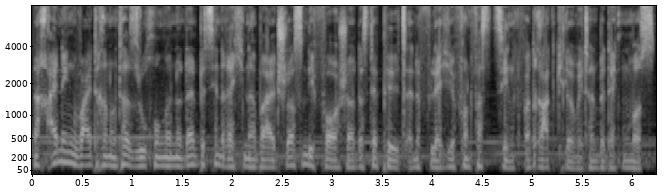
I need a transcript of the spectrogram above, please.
Nach einigen weiteren Untersuchungen und ein bisschen Rechenarbeit schlossen die Forscher, dass der Pilz eine Fläche von fast 10 Quadratkilometern bedecken muss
